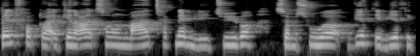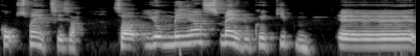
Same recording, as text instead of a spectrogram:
bælfrugter er generelt sådan nogle meget taknemmelige typer, som suger virkelig, virkelig god smag til sig. Så jo mere smag du kan give dem, øh,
